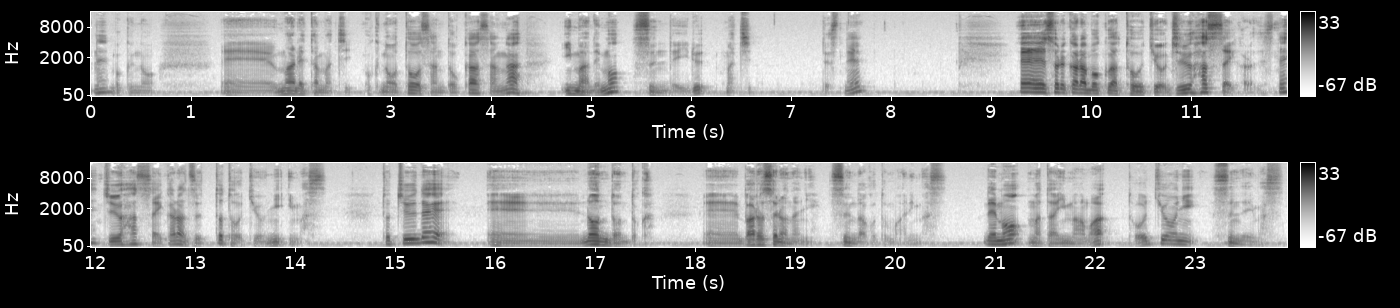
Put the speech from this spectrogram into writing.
ね僕の、えー、生まれた町。僕のお父さんとお母さんが今でも住んでいる町ですね、えー、それから僕は東京18歳からですね。18歳からずっと東京にいます。途中でえー、ロンドンとか、えー、バルセロナに住んだこともあります。でもまた今は東京に住んでいます。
